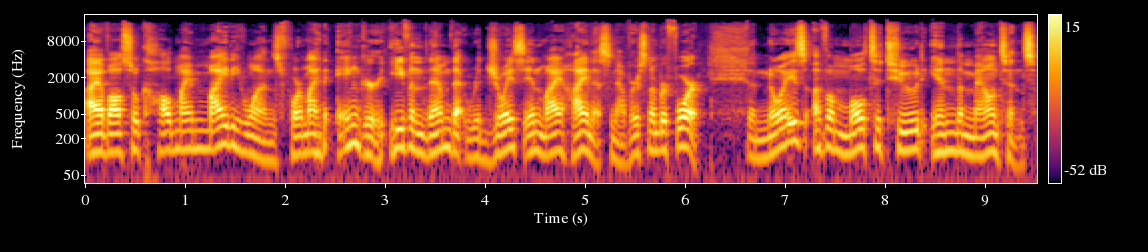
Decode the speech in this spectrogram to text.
I have also called my mighty ones for mine anger, even them that rejoice in my highness. Now, verse number four the noise of a multitude in the mountains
